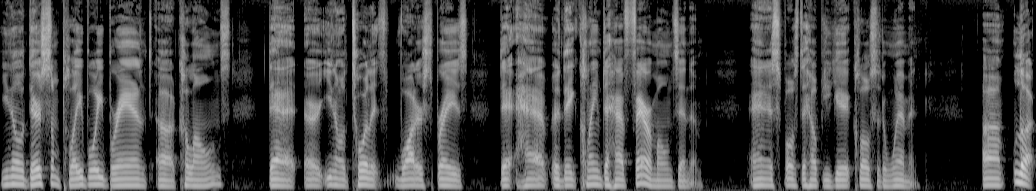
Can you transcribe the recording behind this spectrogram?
You know, there's some Playboy brand uh, colognes that are, you know, toilet water sprays that have, they claim to have pheromones in them. And it's supposed to help you get closer to women. Um, look,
